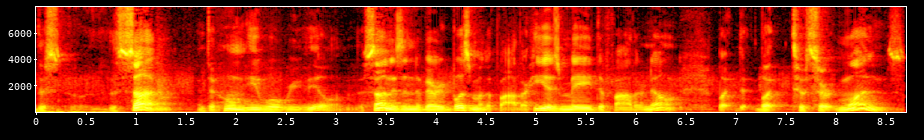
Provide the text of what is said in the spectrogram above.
this, the Son, into whom he will reveal him. The Son is in the very bosom of the Father. He has made the Father known. But, but to certain ones,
